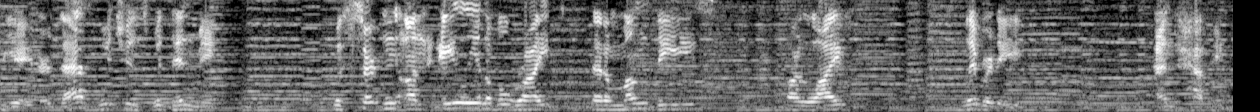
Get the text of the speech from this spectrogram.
Creator, that which is within me, with certain unalienable rights, that among these are life, liberty, and happiness.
